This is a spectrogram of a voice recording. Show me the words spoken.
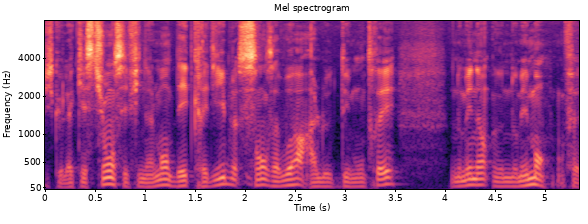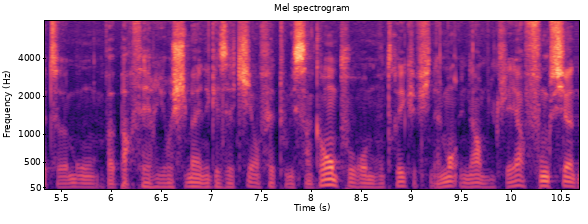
Puisque la question, c'est finalement d'être crédible sans avoir à le démontrer euh, nommément, en fait. Bon, on va pas refaire Hiroshima et Nagasaki, en fait, tous les 5 ans pour montrer que finalement une arme nucléaire fonctionne.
